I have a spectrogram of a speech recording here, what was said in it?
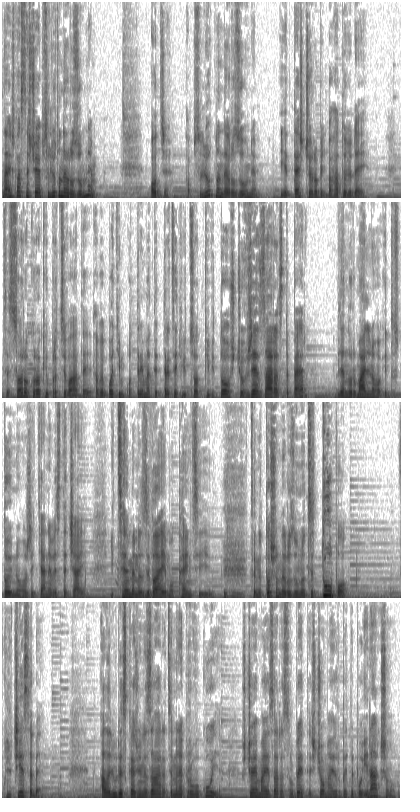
Знаєш, власне, що є абсолютно нерозумним? Отже, абсолютно нерозумним є те, що робить багато людей. Це 40 років працювати, аби потім отримати 30% від того, що вже зараз тепер для нормального і достойного життя не вистачає. І це ми називаємо пенсією. Це не то, що нерозумно, це тупо. Включи себе. Але люди скажуть, не зараз, це мене провокує. Що я маю зараз робити? Що маю робити по-інакшому?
